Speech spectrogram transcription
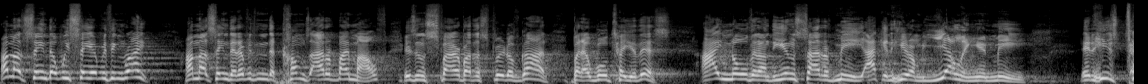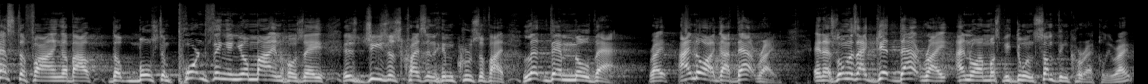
I'm not saying that we say everything right. I'm not saying that everything that comes out of my mouth is inspired by the Spirit of God. But I will tell you this I know that on the inside of me, I can hear Him yelling in me and he's testifying about the most important thing in your mind, Jose, is Jesus Christ and Him crucified. Let them know that, right? I know I got that right. And as long as I get that right, I know I must be doing something correctly, right?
